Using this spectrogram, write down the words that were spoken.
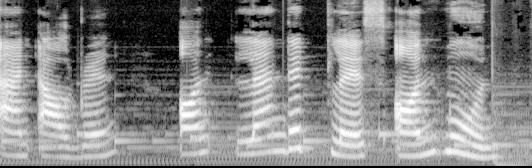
and Aldrin on landed place on moon?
